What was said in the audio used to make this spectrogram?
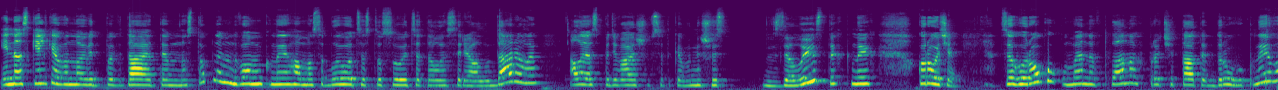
І наскільки воно відповідає тим наступним двом книгам, особливо це стосується телесеріалу Дарили, але я сподіваюся, що все-таки вони щось взяли з тих книг. Коротше, цього року у мене в планах прочитати другу книгу,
